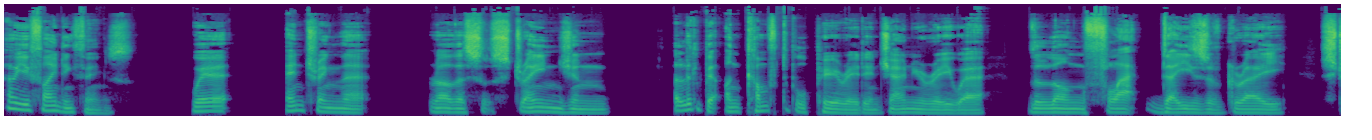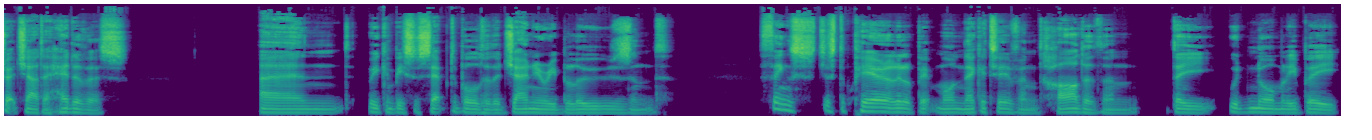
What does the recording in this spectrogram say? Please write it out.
How are you finding things? We're entering that rather sort of strange and a little bit uncomfortable period in January where the long flat days of grey stretch out ahead of us and we can be susceptible to the January blues and things just appear a little bit more negative and harder than they would normally be.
